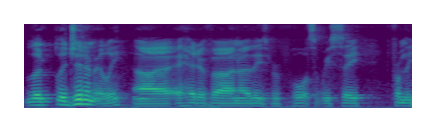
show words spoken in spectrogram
Le- legitimately, uh, ahead of uh, know, these reports that we see from the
